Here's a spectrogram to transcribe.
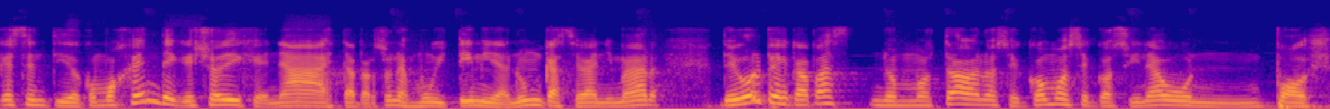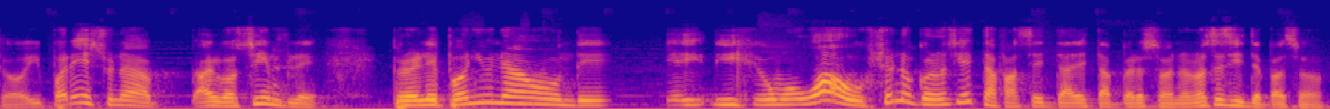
qué sentido? Como gente que yo dije, nah, esta persona es muy tímida, nunca se va a animar, de golpe capaz nos mostraba, no sé, cómo se cocinaba un pollo, y por ahí es una, algo simple, pero le ponía una onda y dije como, wow, yo no conocía esta faceta de esta persona, no sé si te pasó.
